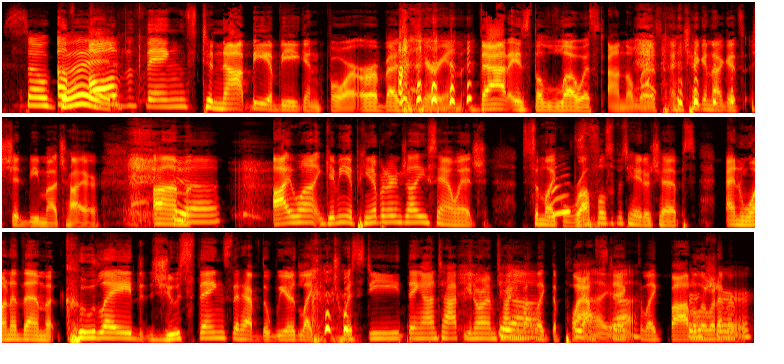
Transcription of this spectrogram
so good. Of all the things to not be a vegan for or a vegetarian, that is the lowest on the list. And chicken nuggets should be much higher. Um, yeah. I want give me a peanut butter and jelly sandwich, some like What? Ruffles potato chips, and one of them Kool Aid juice things that have the weird like twisty thing on top. You know what I'm talking Yeah. about, like the Yeah, plastic yeah. like bottle For or whatever.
